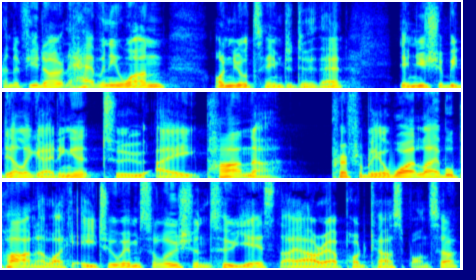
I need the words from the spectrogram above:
And if you don't have anyone on your team to do that, then you should be delegating it to a partner preferably a white label partner like E2M Solutions, who, yes, they are our podcast sponsor,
